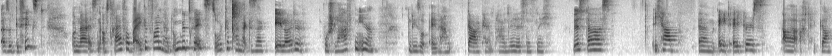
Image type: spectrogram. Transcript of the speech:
also gefixt. Und da ist ein Australier vorbeigefahren, hat umgedreht, zurückgefahren, hat gesagt, ey Leute, wo schlaft denn ihr? Und die so, ey, wir haben gar keinen Plan, wir wissen es nicht. Wisst ihr was? Ich habe ähm, eight acres, äh, acht Hektar.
